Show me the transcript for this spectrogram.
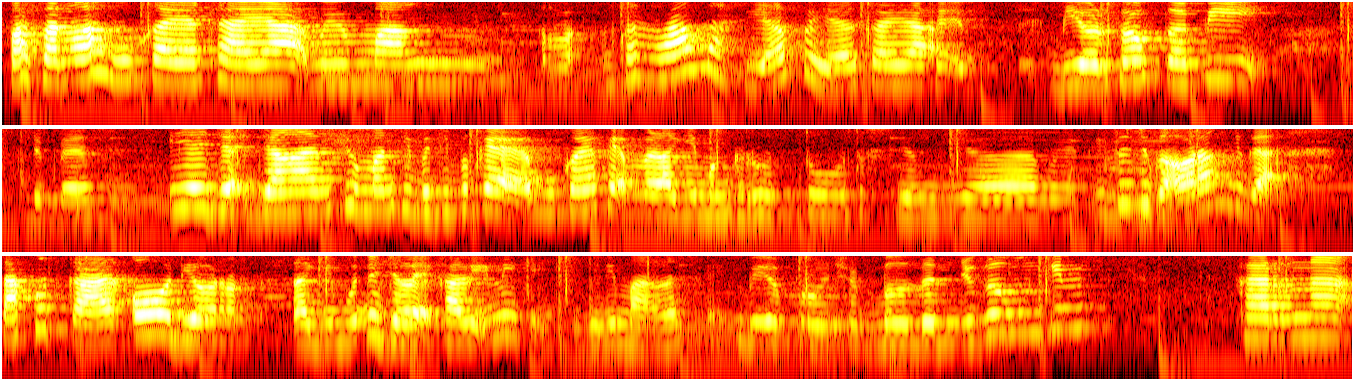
pasanglah muka yang kayak memang bukan ramah sih apa ya kayak kayak be yourself tapi the best Iya ja- jangan cuman tiba-tiba kayak mukanya kayak lagi menggerutu terus diam-diam gitu. Itu juga orang juga takut kan. Oh, dia orang lagi moodnya jelek kali ini kayak gitu. Jadi males kayak gitu. be approachable dan juga mungkin karena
